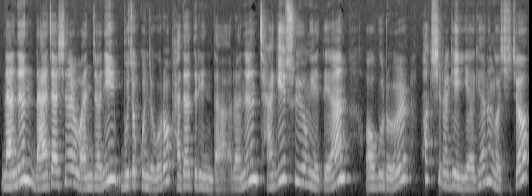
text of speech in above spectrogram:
나는 나 자신을 완전히 무조건적으로 받아들인다라는 자기 수용에 대한 어구를 확실하게 이야기하는 것이죠.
